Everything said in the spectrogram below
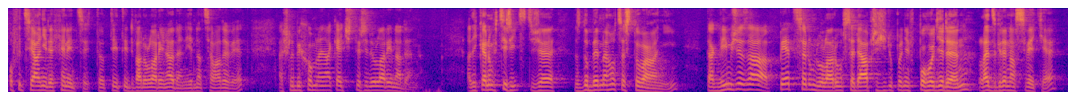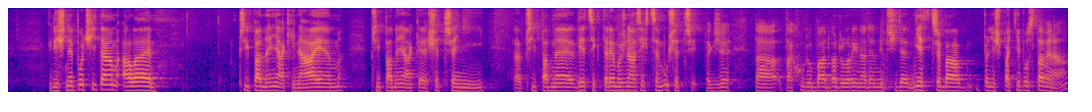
oficiální definici, to, ty, ty 2 dolary na den, 1,9, a šli bychom na nějaké 4 dolary na den. A teďka jenom chci říct, že z doby mého cestování, tak vím, že za 5-7 dolarů se dá přežít úplně v pohodě den, let kde na světě, když nepočítám ale případný nějaký nájem, případné nějaké šetření, případné věci, které možná si chceme ušetřit. Takže ta, ta chudoba 2 dolary na den mi přijde mě třeba úplně špatně postavená.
